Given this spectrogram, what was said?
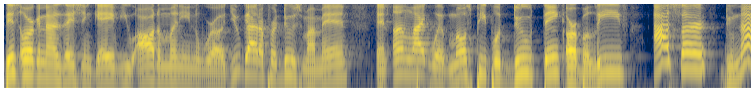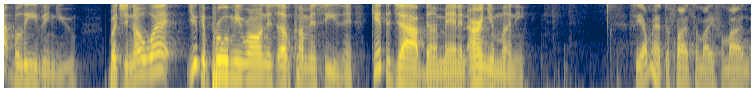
This organization gave you all the money in the world. You got to produce, my man. And unlike what most people do think or believe, I, sir, do not believe in you. But you know what? You can prove me wrong this upcoming season. Get the job done, man, and earn your money. See, I'm gonna have to find somebody for mine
